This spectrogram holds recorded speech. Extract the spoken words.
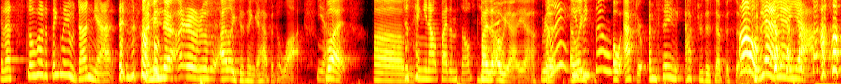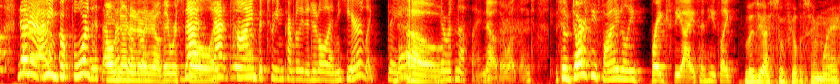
and that's still not a thing they've done yet. So- I mean, I, I like to think it happened a lot. Yeah. But. Um, just hanging out by themselves. by the oh yeah yeah But Really? I You like- think so? oh after I'm saying after this episode Oh yeah, yeah, yeah. no, no, no. I mean before this episode. oh no no no like, no no they were That still like, that time "Ugh." between Pemberley Digital and here, like they No. there was nothing. No, there wasn't. So Darcy finally breaks the ice and he's like, Lizzie, I still feel the same way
